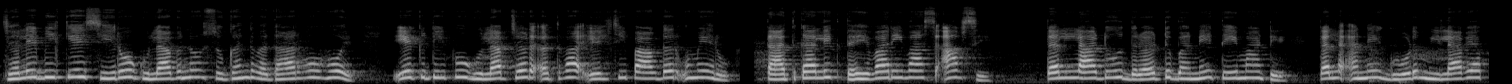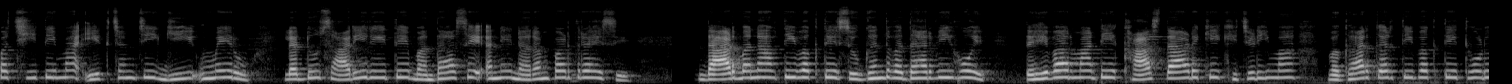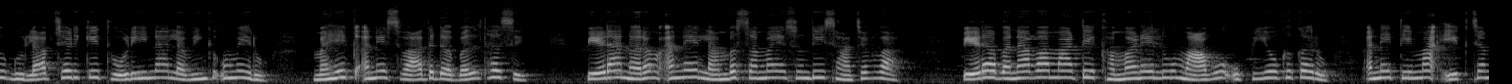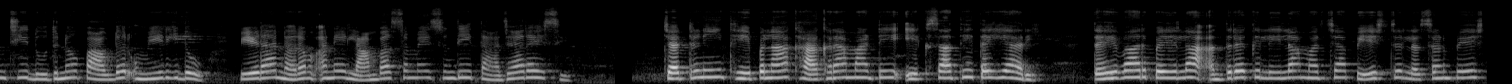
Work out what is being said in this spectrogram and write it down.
જલેબી કે શીરો ગુલાબનો સુગંધ વધારવો હોય, એક ટીપું ગુલાબજળ અથવા એલચી પાવડર ઉમેરો. તાત્કાલિક તહેવારી વાસ આવશે. તલ લાડુ દ્રઢ બને તે માટે તલ અને ગોળ મિલાવ્યા પછી તેમાં એક ચમચી ઘી ઉમેરો. લડ્ડુ સારી રીતે બંધાશે અને નરમ પણ રહેશે. દાળ બનાવતી વખતે સુગંધ વધારવી હોય તહેવાર માટે ખાસ દાળ કે ખીચડીમાં વઘાર કરતી વખતે થોડું ગુલાબજળ કે થોડીના લવિંગ ઉમેરો. મહેક અને સ્વાદ ડબલ થશે. પેડા નરમ અને લાંબ સમય સુધી સાચવવા. પેડા બનાવવા માટે ખમણેલું માવો ઉપયોગ કરો અને તેમાં એક ચમચી દૂધનો પાવડર ઉમેરી દો. પેડા નરમ અને લાંબા સમય સુધી તાજા રહેશે. ચટણી, થેપલા, ખાખરા માટે એકસાથે તૈયારી. તહેવાર પહેલાં અદરક, લીલા મરચાં પેસ્ટ, લસણ પેસ્ટ,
